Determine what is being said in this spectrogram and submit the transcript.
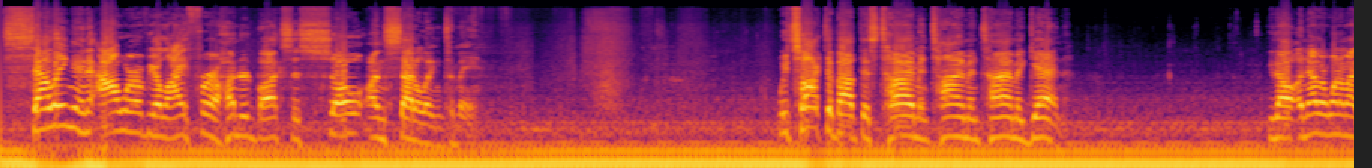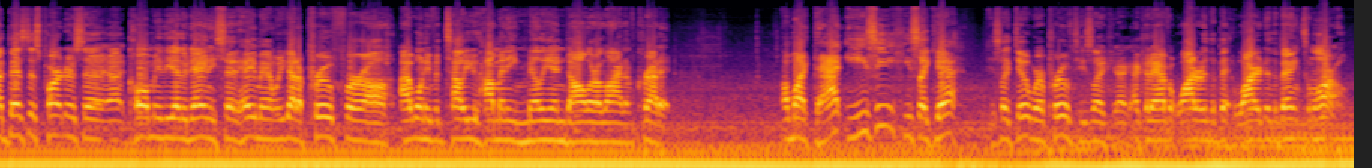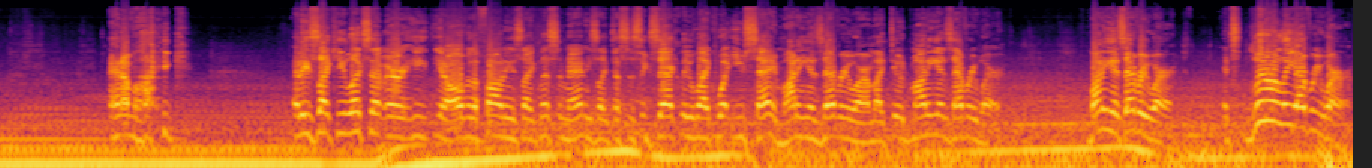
selling an hour of your life for a hundred bucks is so unsettling to me. We talked about this time and time and time again. You know, another one of my business partners uh, uh called me the other day and he said, Hey, man, we got approved for, uh, I won't even tell you how many million dollar line of credit. I'm like, That easy? He's like, Yeah, He's like, dude, we're approved. He's like, I, I could have it wired to the wired to the bank tomorrow. And I'm like, and he's like, he looks at me, or he, you know, over the phone. He's like, listen, man. He's like, this is exactly like what you say. Money is everywhere. I'm like, dude, money is everywhere. Money is everywhere. It's literally everywhere.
